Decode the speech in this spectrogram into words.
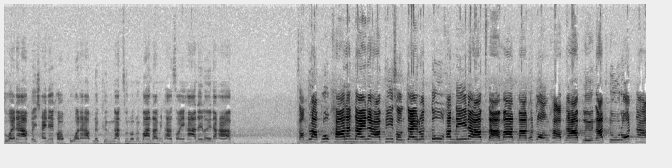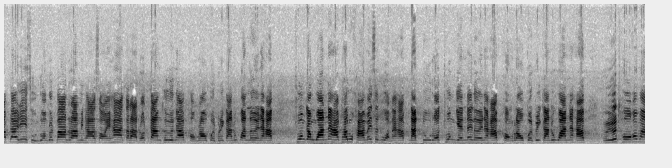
สวยๆนะครับ ไปใช้ในครอบครัวนะครับ นึกถึงนัดศูนย์รถบ้านรามินทาซอย 5 ได้เลยนะครับ สำหรับลูกค้าท่านใดนะครับ ที่สนใจรถตู้คันนี้นะครับ สามารถมาทดลองขับนะครับ หรือนัดดูรถนะครับ ได้ที่ศูนย์รวมรถบ้านรามอินทราซอย 5 ตลาดรถกลางคืนนะครับ ของเราเปิดบริการทุกวันเลยนะครับ ช่วงกลางวันนะครับ ถ้าลูกค้าไม่สะดวกนะครับ นัดดูรถช่วงเย็นได้เลยนะครับ ของเราเปิดบริการทุกวันนะครับ หรือโทรเข้ามา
